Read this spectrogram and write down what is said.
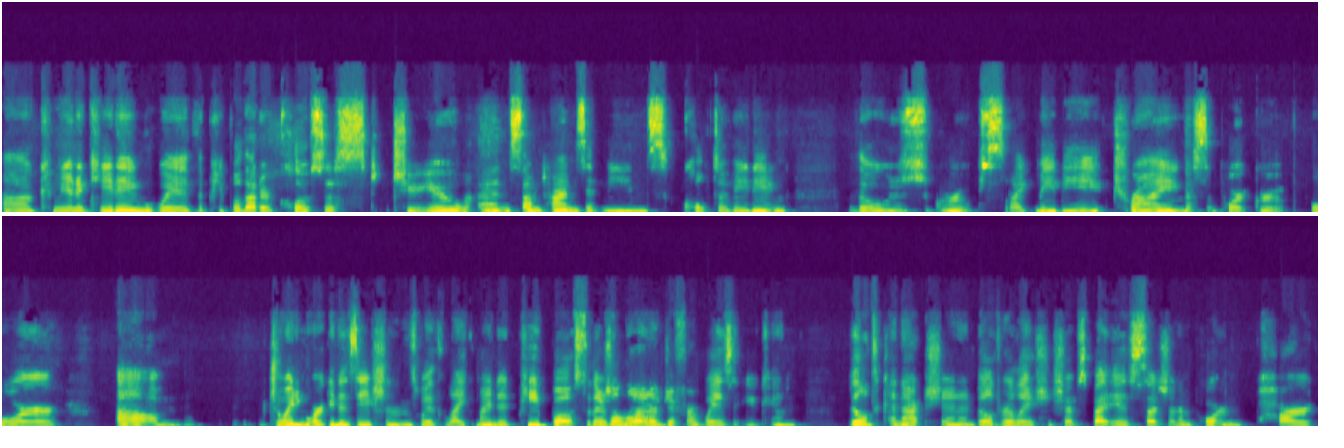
uh, communicating with the people that are closest to you. And sometimes it means cultivating those groups, like maybe trying a support group or um, joining organizations with like minded people. So there's a lot of different ways that you can build connection and build relationships, but is such an important part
